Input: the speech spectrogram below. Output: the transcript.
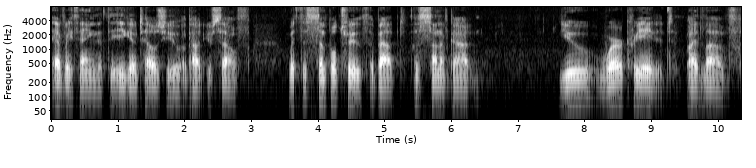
everything that the ego tells you about yourself with the simple truth about the Son of God. You were created by love,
